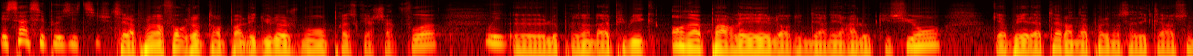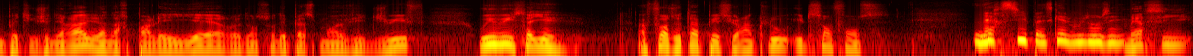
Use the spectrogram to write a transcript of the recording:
Et ça, c'est positif. C'est la première fois que j'entends parler du logement presque à chaque fois. Oui. Euh, le président de la République en a parlé lors d'une dernière allocution. Gabriel Attal en a parlé dans sa déclaration de politique générale. Il en a reparlé hier dans son déplacement à Villejuif. Oui, oui, ça y est. À force de taper sur un clou, il s'enfonce. Merci Pascal Boulanger. Merci.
